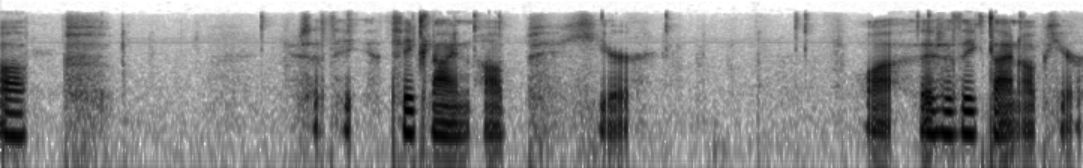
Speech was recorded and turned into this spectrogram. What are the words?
up. A th thick line up here. Wow, there's a thick line up here.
